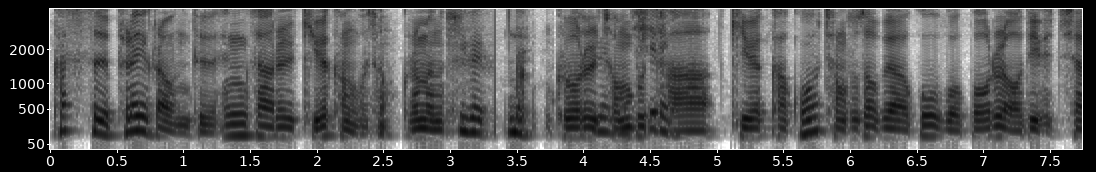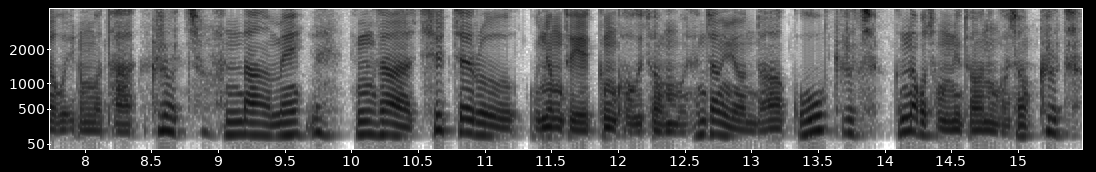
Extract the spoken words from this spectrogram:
Cass Playground 행사를 기획한 거죠. 그러면 기획 네 그 거를 기획, 전부 실행. 다 기획하고 장소 섭외하고 뭐 뭐를 어디 배치하고 이런 거다한 그렇죠 다음에 네 행사 실제로 운영되게끔 거기서 뭐 현장 지원도 하고 그렇죠 끝나고 정리도 하는 거죠. 그렇죠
